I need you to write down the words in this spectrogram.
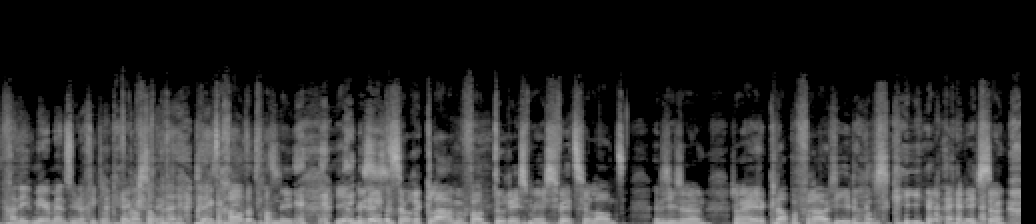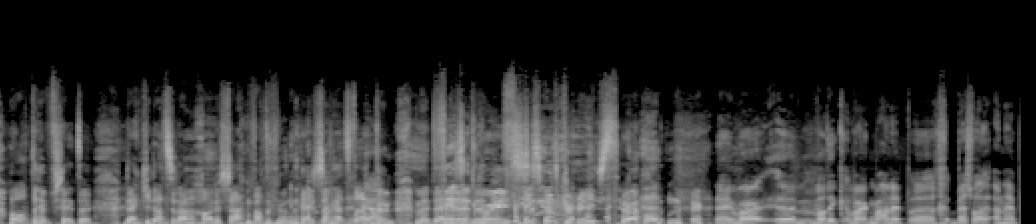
Gaan niet meer mensen nu naar Griekenland op vakantie, denk ik. Nee, Je hebt toch altijd van die. Ja, nu deed het zo'n reclame van toerisme in Zwitserland. En dan zie je zo'n zo'n hele knappe vrouw zie je dan skiën en in zo'n hot tub zitten. Denk je dat ze dan gewoon de samenvatting van deze wedstrijd Ja. doen met de Visit hele- Greece. Visit Greece eronder. Nee, maar ehm, wat ik, waar ik me aan heb, eh, best wel aan heb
